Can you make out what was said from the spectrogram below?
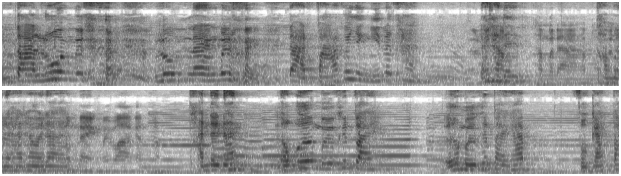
นตาล่วงเลยค่ะลมแรงไปหน่อย ดาดฟ้าก็อย่างนี้แหละค่ะและทันใด ธรรมดาครับธรรมดาธรรมดา ลมแรงไม่ว่ากันครับ ทันใดนั้น เราเอื้อมมือขึ้นไป เอื้อมมือขึ้นไปครับ โฟกัสไป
